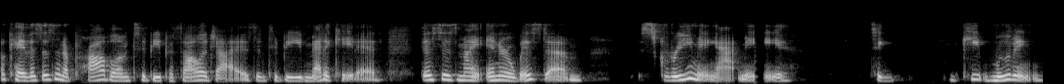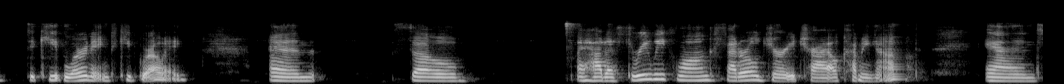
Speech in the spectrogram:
okay, this isn't a problem to be pathologized and to be medicated. This is my inner wisdom screaming at me to keep moving, to keep learning, to keep growing. And so I had a three week long federal jury trial coming up, and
